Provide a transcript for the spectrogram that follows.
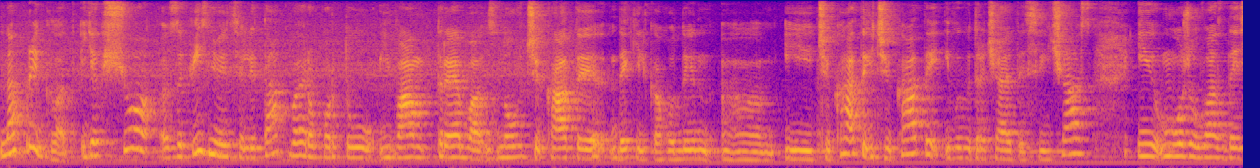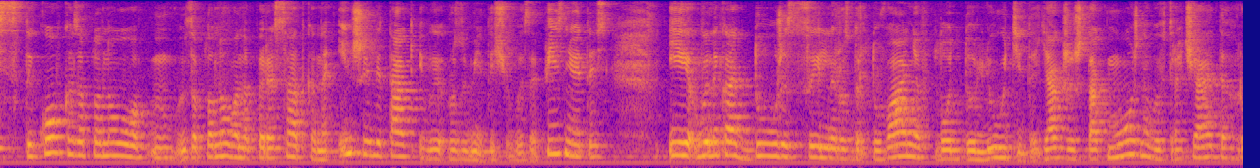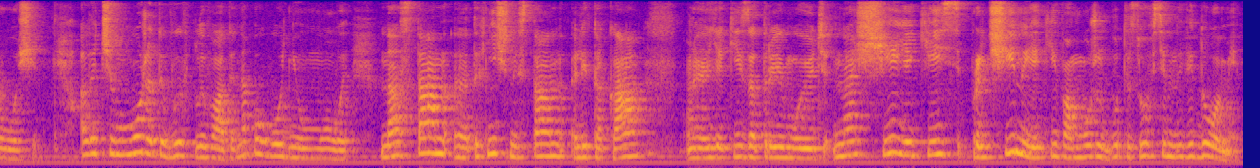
Наприклад, якщо запізнюється літак в аеропорту і вам треба знов чекати декілька годин е, і чекати, і чекати, і ви витрачаєте свій час, і може у вас десь стиковка запланована, пересадка на інший літак, і ви розумієте, що ви запізнюєтесь, і виникає дуже сильне роздратування, вплоть до люті, де як же ж так можна, ви втрачаєте гроші. Але чи можете ви впливати на погодні умови, на стан, е, технічний стан літака, е, які затримують, на ще якісь причини, які вам можуть бути зовсім невідомі?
